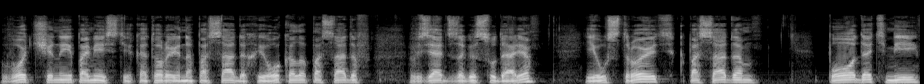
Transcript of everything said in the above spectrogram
Вотчины и поместья, которые на посадах и около посадов, взять за государя и устроить к посадам податьми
